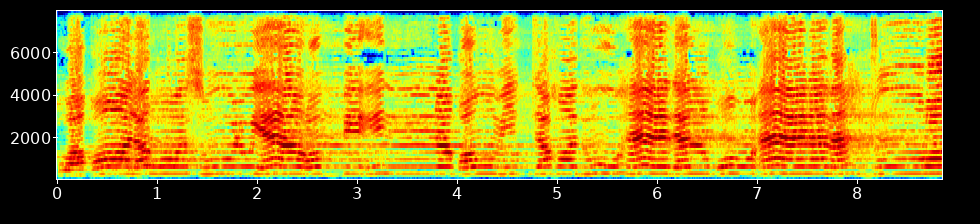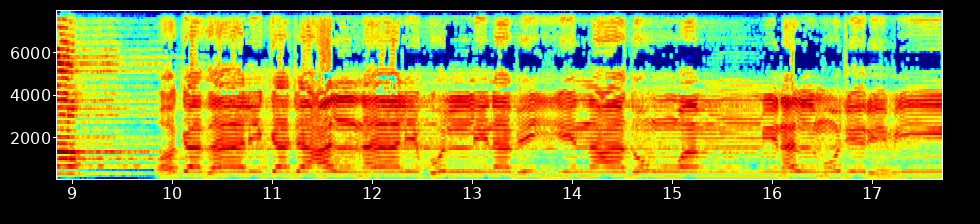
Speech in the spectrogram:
وقال الرسول يا رب إن قوم اتخذوا هذا القرآن مهجورا. وكذلك جعلنا لكل نبي عدوا من المجرمين.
